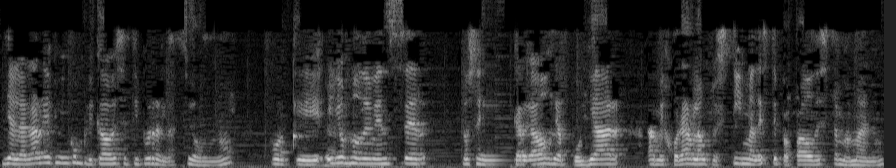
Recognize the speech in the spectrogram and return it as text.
y a la larga es bien complicado ese tipo de relación, ¿no? Porque ellos no deben ser los encargados de apoyar a mejorar la autoestima de este papá o de esta mamá, ¿no?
